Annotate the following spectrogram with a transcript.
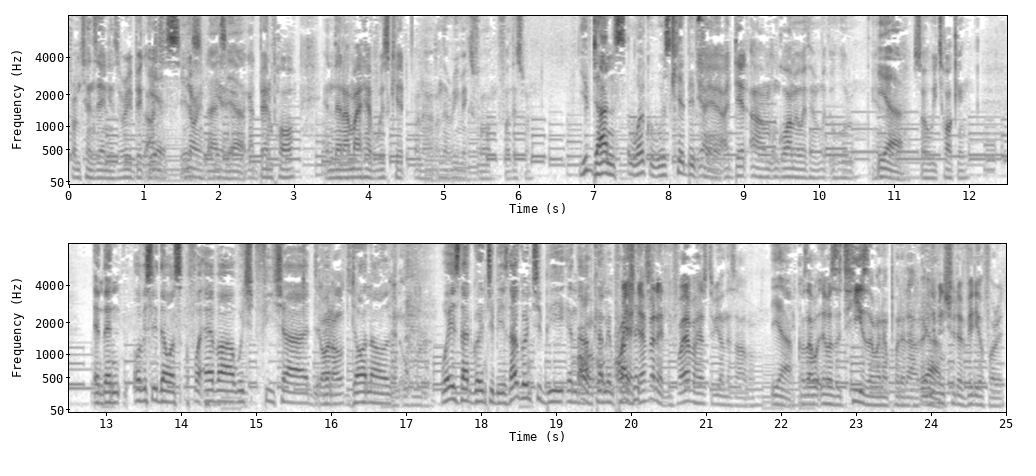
from Tanzania. He's a very big artist. Yes, you know yes, nice, yeah. I got Ben Pol, and then I might have Wizkid on a, on the remix for, for this one. You've done work with Wizkid before. Yeah, yeah. I did um Ngwame with him with Uhuru. Yeah. So we talking And then obviously there was Forever, which featured Donald Donald. and Uhuru. Where is that going to be? Is that going to be in the upcoming oh, project? yeah, definitely. Forever has to be on this album. Yeah. Because I it was a teaser when I put it out. I Yeah. didn't even shoot a video for it.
